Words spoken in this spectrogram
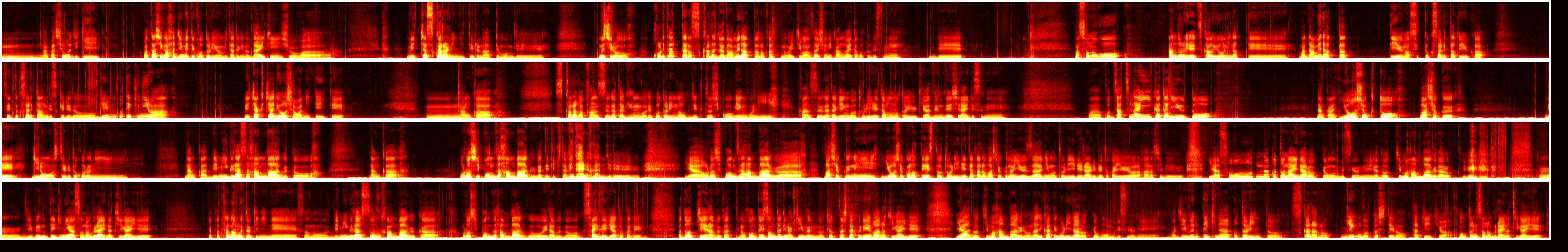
うん。なんか正直私が初めて Kotlin を見た時の第一印象はめっちゃ Scala に似てるなってもんでむしろこれだったら Scala じゃダメだったのかっていうのが一番最初に考えたことですね。で、まあ、その後 Android で使うようになってまあダメだったっていうのは説得されたというか説得されたんですけれど言語的にはめちゃくちゃ両者は似ていてうんなんか Scala が関数型言語で Kotlin がオブジェクト指向言語に関数型言語を取り入れたものという気は全然しないですね。まあこう雑な言い方で言うとなんか洋食と和食で議論をしてるところになんかデミグラスハンバーグとなんかおろしポン酢ハンバーグが出てきたみたいな感じでいや、おろしポン酢ハンバーグは和食に洋食のテイストを取り入れたから和食のユーザーにも取り入れられるとかいうような話で、いや、そんなことないだろうって思うんですよね。いや、どっちもハンバーグだろうっていう。うん、自分的にはそのぐらいの違いで、やっぱ頼む時にねそのデミグラスソースハンバーグかおろしポン酢ハンバーグを選ぶのサイゼリアとかで、まあ、どっち選ぶかっていうのは本当にその時の気分のちょっとしたフレーバーの違いでいやどっちもハンバーグで同じカテゴリーだろうって思うんですよね、まあ、自分的な Kotlin と Scala の言語としての立ち位置は本当にそのぐらいの違いで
